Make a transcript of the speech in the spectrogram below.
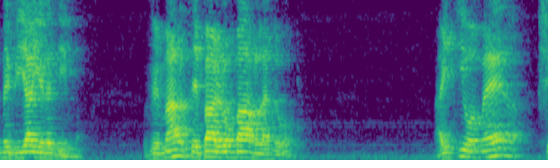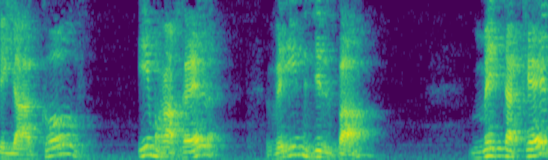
מביאה ילדים. ומה זה בא לומר לנו? הייתי אומר שיעקב עם רחל ועם זלפה מתקן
